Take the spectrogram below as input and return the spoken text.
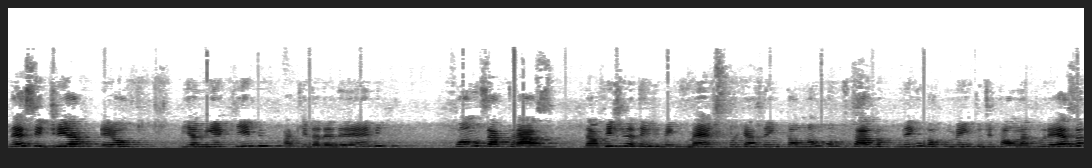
Nesse dia, eu e a minha equipe aqui da DDM fomos atrás da ficha de atendimento médico, porque até então não constava nenhum documento de tal natureza.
